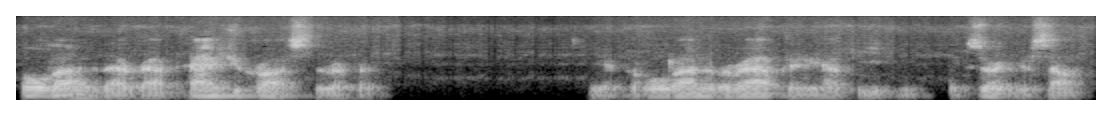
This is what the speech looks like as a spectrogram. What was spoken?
Hold on to that raft as you cross the river. You have to hold on to the raft and you have to exert yourself.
